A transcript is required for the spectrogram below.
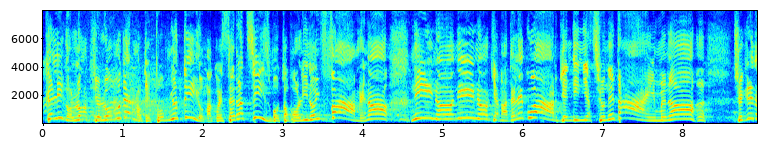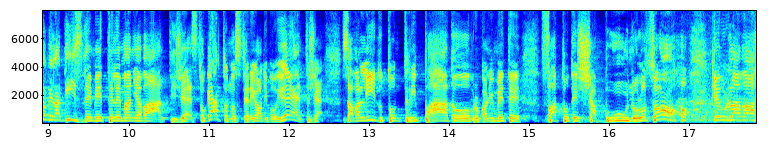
Che lì con l'occhio dell'uomo moderno ho detto oh mio dio ma questo è razzismo topolino infame no? Nino Nino chiamate le guardie indignazione time no? Cioè credo che la Disney mette le mani avanti cioè sto gatto è uno stereotipo vivente cioè stava lì tutto intrippato probabilmente fatto de sciabù non lo so che urlava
